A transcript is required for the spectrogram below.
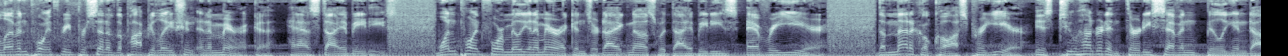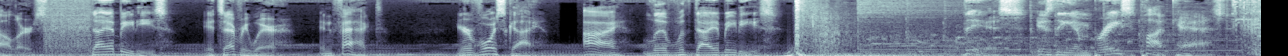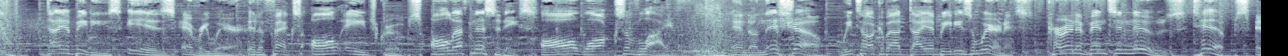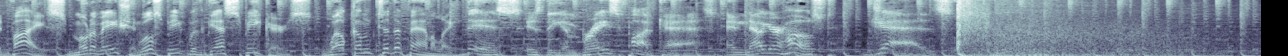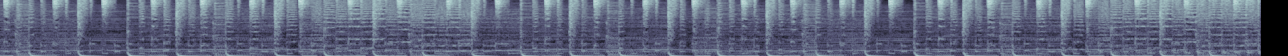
11.3% of the population in America has diabetes. 1.4 million Americans are diagnosed with diabetes every year. The medical cost per year is $237 billion. Diabetes, it's everywhere. In fact, your voice guy. I live with diabetes. This is the Embrace Podcast. Diabetes is everywhere. It affects all age groups, all ethnicities, all walks of life. And on this show, we talk about diabetes awareness, current events and news, tips, advice, motivation. We'll speak with guest speakers. Welcome to the family. This is the Embrace Podcast. And now your host, Jazz.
